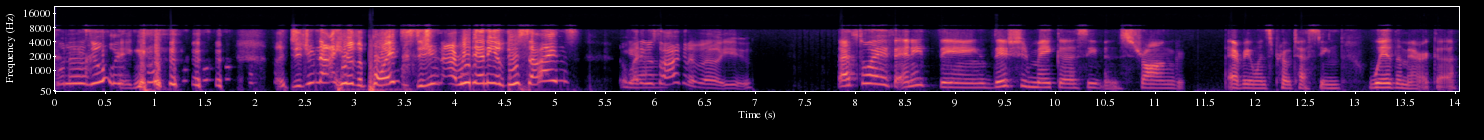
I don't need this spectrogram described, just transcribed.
What are you doing? Did you not hear the points? Did you not read any of these signs? Nobody yeah. was talking about you. That's why, if anything, this should make us even stronger. Everyone's protesting with America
